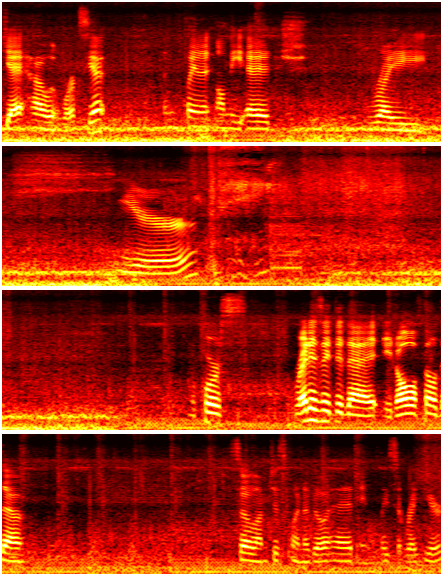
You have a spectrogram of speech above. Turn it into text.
get how it works yet. I'm plant it on the edge right here. Of course, right as I did that, it all fell down. So I'm just going to go ahead and place it right here.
